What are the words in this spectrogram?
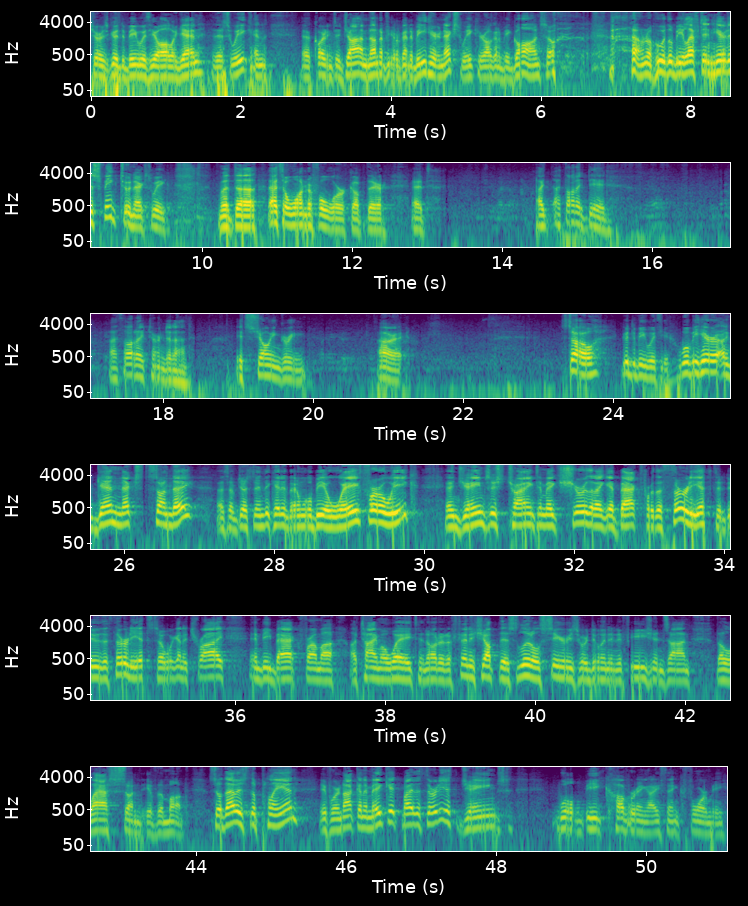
Sure it's good to be with you all again this week. And according to John, none of you are going to be here next week. You're all going to be gone. So I don't know who will be left in here to speak to next week. But uh, that's a wonderful work up there. At, I, I thought I did. I thought I turned it on. It's showing green. All right. So, good to be with you. We'll be here again next Sunday as I've just indicated. Then we'll be away for a week. And James is trying to make sure that I get back for the 30th to do the 30th. So we're going to try and be back from a, a, time away to, in order to finish up this little series we're doing in Ephesians on the last Sunday of the month. So that is the plan. If we're not going to make it by the 30th, James will be covering, I think, for me.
